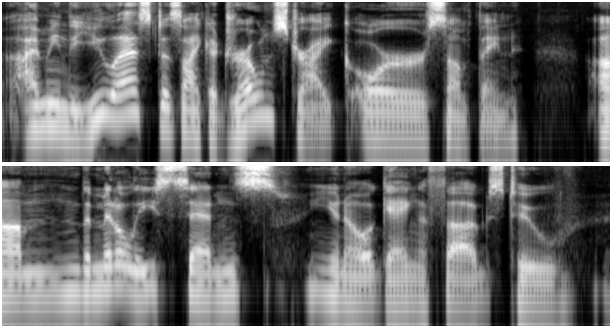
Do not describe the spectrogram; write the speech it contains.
I mean, the US does like a drone strike or something. Um, the Middle East sends, you know, a gang of thugs to, uh,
